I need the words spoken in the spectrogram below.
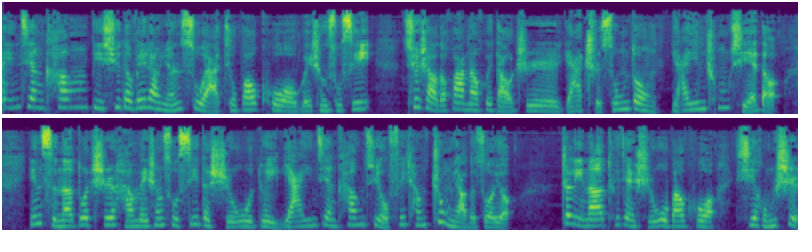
龈健康必需的微量元素啊，就包括维生素 C，缺少的话呢，会导致牙齿松动、牙龈充血等。因此呢，多吃含维生素 C 的食物对牙龈健康具有非常重要的作用。这里呢，推荐食物包括西红柿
